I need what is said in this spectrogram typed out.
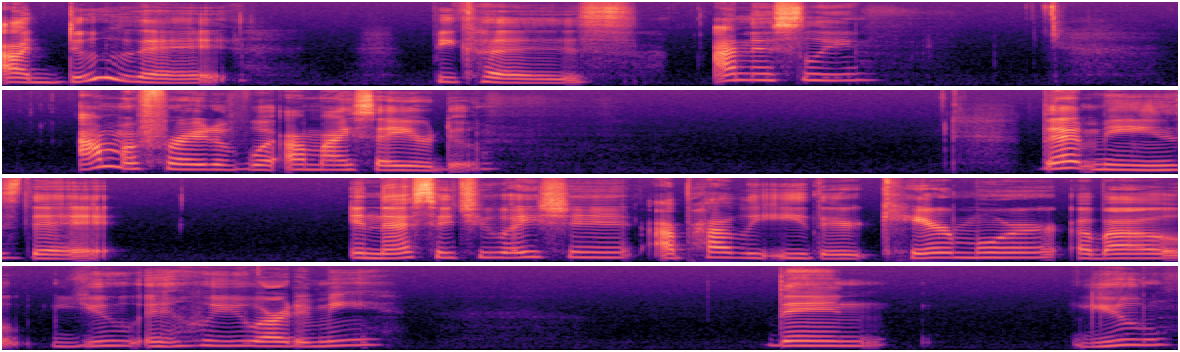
I do that because honestly, I'm afraid of what I might say or do. That means that in that situation, I probably either care more about you and who you are to me than you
